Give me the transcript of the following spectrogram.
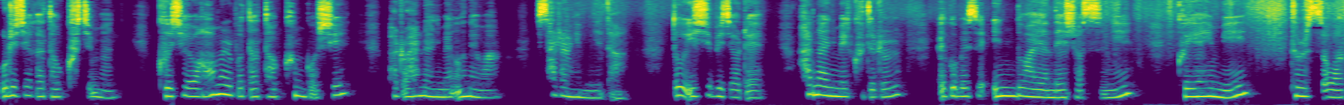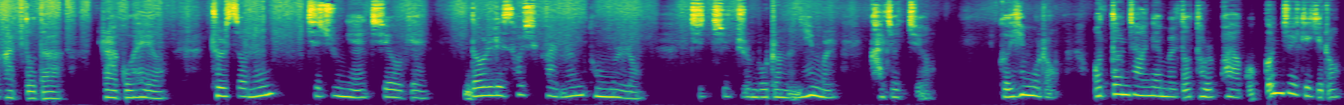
우리 죄가 더 크지만 그 죄와 허물보다 더 큰 것이 바로 하나님의 은혜와 사랑입니다. 또 22절에 하나님이 그들을 애굽에서 인도하여 내셨으니 그의 힘이 들소와 같도다 라고 해요. 들소는 지중해 지역의 널리 서식하는 동물로 지칠 줄 모르는 힘을 가졌지요. 그 힘으로 어떤 장애물도 돌파하고 끈질기기로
